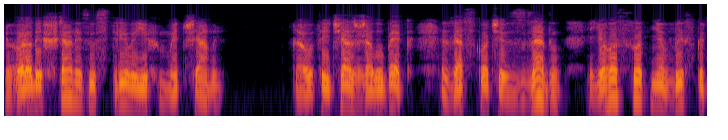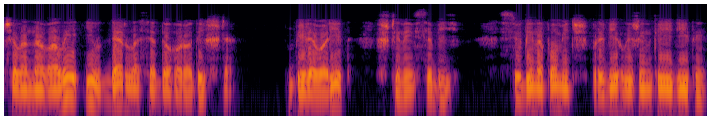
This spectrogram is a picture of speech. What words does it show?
городищани зустріли їх мечами. А у цей час Жалубек заскочив ззаду, його сотня вискочила на вали і вдерлася до городища. Біля воріт щинився бій. Сюди на поміч прибігли жінки і діти.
